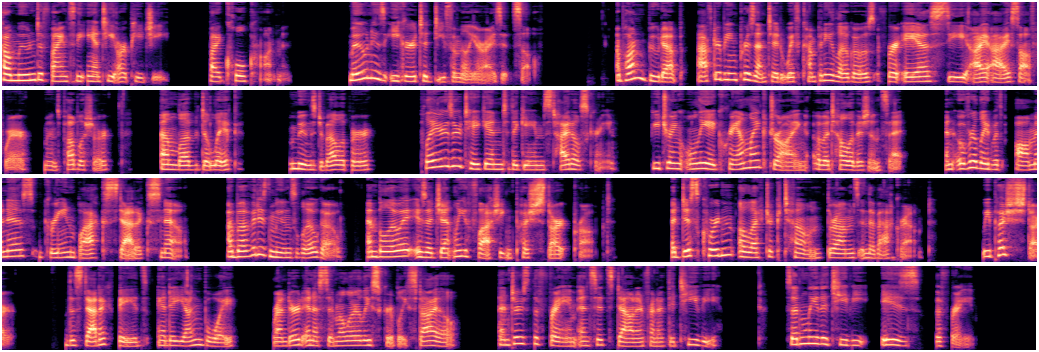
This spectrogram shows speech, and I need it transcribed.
How Moon Defines the Anti RPG by Cole Cronman. Moon is eager to defamiliarize itself. Upon boot up, after being presented with company logos for ASCII software, Moon's publisher, and Love Delic, Moon's developer, players are taken to the game's title screen, featuring only a crayon like drawing of a television set and overlaid with ominous green black static snow. Above it is Moon's logo, and below it is a gently flashing push start prompt. A discordant electric tone thrums in the background. We push start. The static fades, and a young boy, rendered in a similarly scribbly style, enters the frame and sits down in front of the TV. Suddenly, the TV is the frame.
